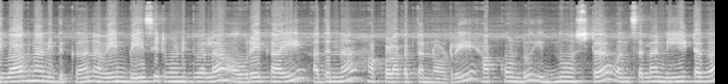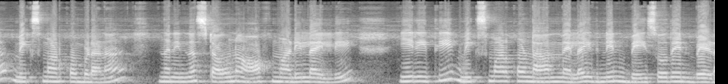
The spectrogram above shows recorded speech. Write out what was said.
ಇವಾಗ ನಾನು ಇದಕ್ಕೆ ನಾವೇನು ಬೇಯಿಸಿ ಇಟ್ಕೊಂಡಿದ್ವಲ್ಲ, ಅವರೇಕಾಯಿ ಅದನ್ನು ಹಾಕೊಳಕತ್ತಾನ ನೋಡ್ರಿ. ಹಾಕ್ಕೊಂಡು ಇದನ್ನೂ ಅಷ್ಟೇ ಒಂದ್ಸಲ ನೀಟಾಗಿ ಮಿಕ್ಸ್ ಮಾಡ್ಕೊಂಬಿಡೋಣ. ನಾನು ಇನ್ನೂ ಸ್ಟವ್ನ ಆಫ್ ಮಾಡಿಲ್ಲ ಇಲ್ಲಿ. ಈ ರೀತಿ ಮಿಕ್ಸ್ ಮಾಡ್ಕೊಂಡು ಆದ್ಮೇಲೆ ಇದನ್ನೇನು ಬೇಯಿಸೋದೇನು ಬೇಡ.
